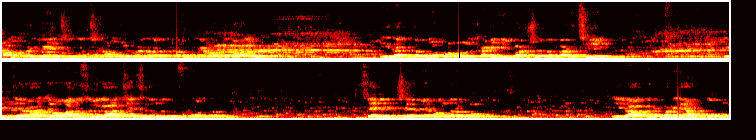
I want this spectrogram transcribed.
మా కొరికై చూపించిన అమూల్యమైన రక్తంపై ఈ రక్తంలో మమ్మల్ని కడిగి పరిశుద్ధపరిచి నిత్య రాజ్య వారసులుగా చేసినందుకు స్తోత్రం. సేవించే మేమందరము ఈ రాత్రి పర్యాప్తము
